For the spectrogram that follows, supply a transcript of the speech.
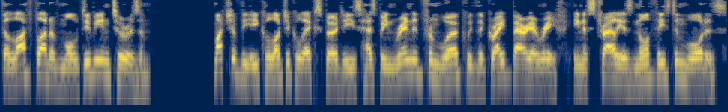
the lifeblood of Maldivian tourism. Much of the ecological expertise has been rendered from work with the Great Barrier Reef, in Australia's northeastern waters.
